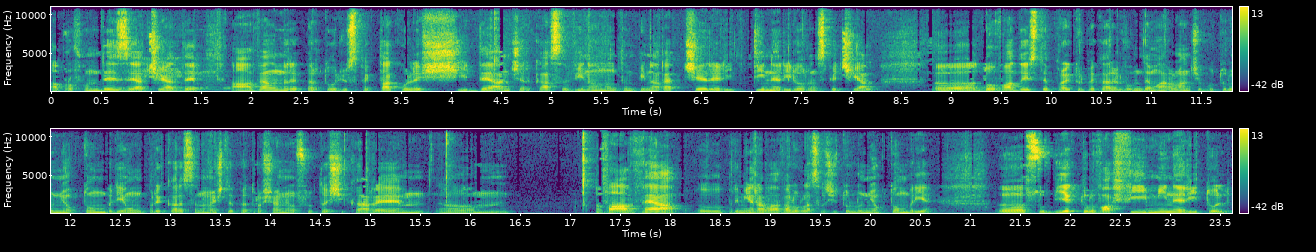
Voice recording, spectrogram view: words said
aprofundeze aceea de a avea în repertoriu spectacole și de a încerca să vină în întâmpinarea cererii tinerilor în special. Uh, dovadă este proiectul pe care îl vom demara la începutul lunii octombrie, un proiect care se numește Petroșani 100 și care um, va avea, uh, premiera va avea loc la sfârșitul lunii octombrie. Subiectul va fi mineritul,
